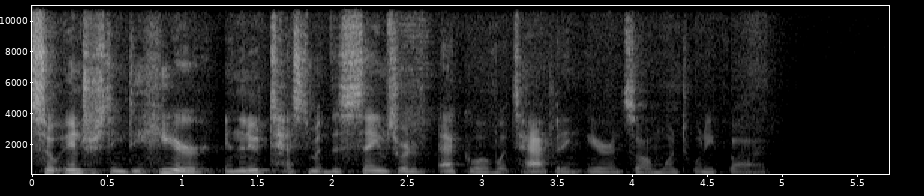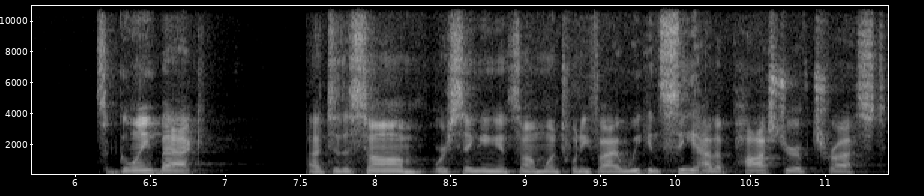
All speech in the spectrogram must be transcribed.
so interesting to hear in the New Testament the same sort of echo of what's happening here in Psalm 125. So, going back uh, to the psalm we're singing in Psalm 125, we can see how the posture of trust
